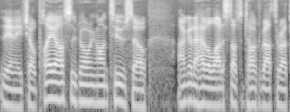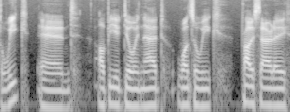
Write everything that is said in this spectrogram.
The NHL playoffs are going on too, so I'm gonna have a lot of stuff to talk about throughout the week, and I'll be doing that once a week, probably Saturday,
